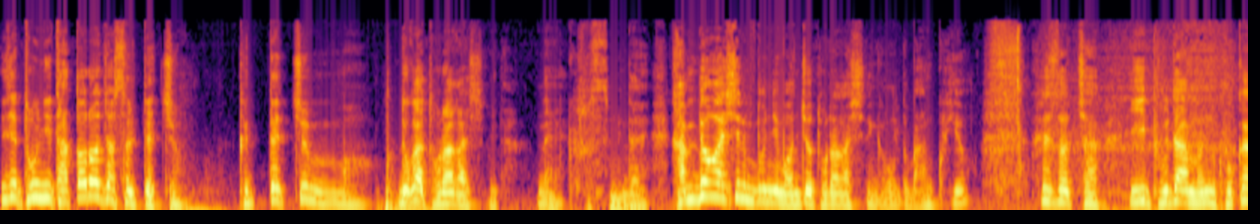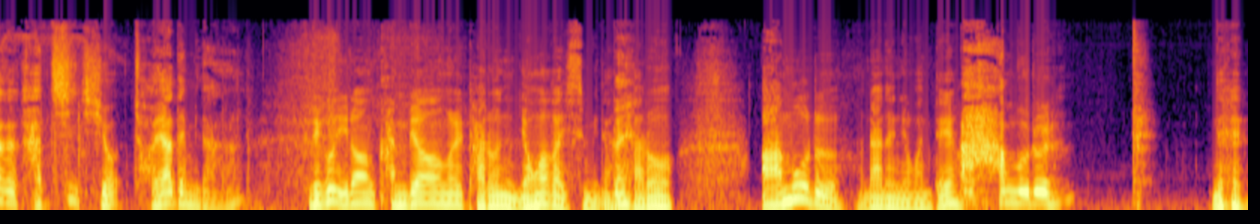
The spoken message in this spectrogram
이제 돈이 다 떨어졌을 때쯤 그때쯤 뭐 누가 돌아가십니다. 네. 그렇습니다. 네. 간병하시는 분이 먼저 돌아가시는 경우도 많고요. 그래서 자, 이 부담은 국가가 같이 지어, 져야 됩니다. 그리고 이런 간병을 다룬 영화가 있습니다. 네. 바로 아무르라는 영화인데요. 아, 아무르. 네.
